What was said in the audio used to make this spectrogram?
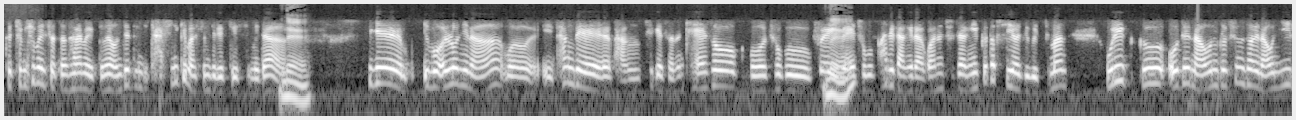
그 중심에 있었던 사람이기 때문에 언제든지 자신있게 말씀드릴 수 있습니다. 네. 이게 뭐 언론이나 뭐 이 상대 방 측에서는 계속 뭐 조국 프레임에 네. 조국 파리당이라고 하는 주장이 끝없이 이어지고 있지만 우리 그 어제 나온 그 순서에 나온 이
